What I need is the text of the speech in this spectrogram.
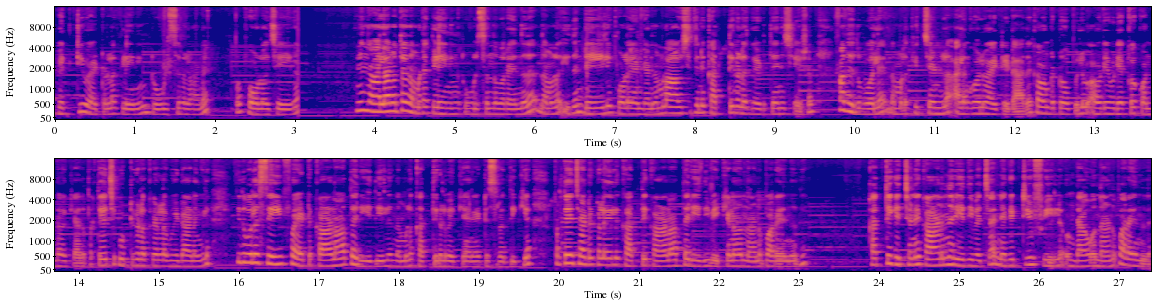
എഫക്റ്റീവ് ആയിട്ടുള്ള ക്ലീനിങ് റൂൾസുകളാണ് അപ്പോൾ ഫോളോ ചെയ്യുക. ഇനി നാലാമത്തെ നമ്മുടെ ക്ലീനിങ് റൂൾസ് എന്ന് പറയുന്നത് നമ്മൾ ഇതും ഡെയിലി ഫോളോ ചെയ്യേണ്ടതാണ്. നമ്മൾ ആവശ്യത്തിന് കത്തികളൊക്കെ എടുത്തതിന് ശേഷം അത് ഇതുപോലെ നമ്മൾ കിച്ചണിൽ അലങ്കോലമായിട്ട് ഇടാതെ കൗണ്ടർ ടോപ്പിലും അവിടെ ഇവിടെയൊക്കെ കൊണ്ടുവയ്ക്കാതെ പ്രത്യേകിച്ച് കുട്ടികളൊക്കെ ഉള്ള വീടാണെങ്കിൽ ഇതുപോലെ സേഫായിട്ട് കാണാത്ത രീതിയിൽ നമ്മൾ കത്തികൾ വെക്കാനായിട്ട് ശ്രദ്ധിക്കുക. പ്രത്യേകിച്ച് അടുക്കളയിൽ കത്തി കാണാത്ത രീതി വെക്കണമെന്നാണ് പറയുന്നത്. കത്തി കിച്ചണി കാണുന്ന രീതി വെച്ചാൽ നെഗറ്റീവ് ഫീൽ ഉണ്ടാവുമെന്നാണ് പറയുന്നത്.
